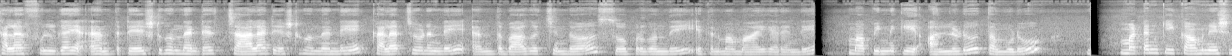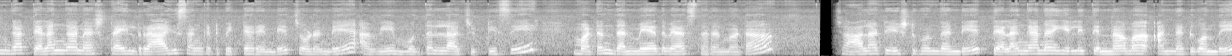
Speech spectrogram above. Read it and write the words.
కలర్ఫుల్గా ఎంత టేస్ట్గా ఉందంటే చాలా టేస్ట్గా ఉందండి. కలర్ చూడండి ఎంత బాగా వచ్చిందో సూపర్గా ఉంది. ఇతను మా మాయ గారండి. మా పిన్నికి అల్లుడు తమ్ముడు. మటన్కి కాంబినేషన్గా తెలంగాణ స్టైల్ రాగి సంకటి పెట్టారండి. చూడండి అవి ముద్దల్లా చుట్టేసి మటన్ దాని మీద వేస్తారనమాట చాలా టేస్ట్గా ఉందండి. తెలంగాణ వెళ్ళి తిన్నామా అన్నట్టుగా ఉంది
